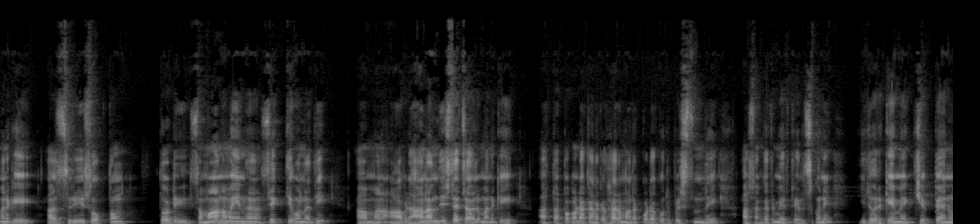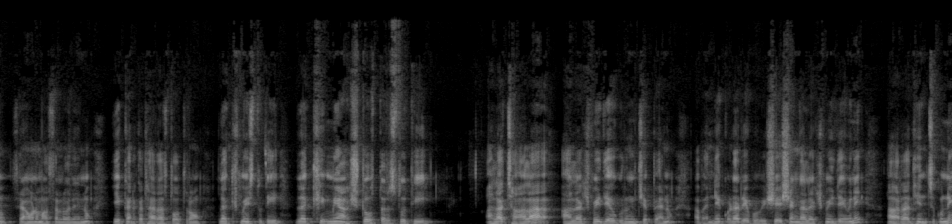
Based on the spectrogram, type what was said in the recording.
మనకి ఆ శ్రీ సూక్తం తోటి సమానమైన శక్తి ఉన్నది. మన ఆవిడ ఆనందిస్తే చాలు మనకి ఆ తప్పకుండా కనకధార మనకు కూడా కురిపిస్తుంది. ఆ సంగతి మీరు తెలుసుకొని ఇదివరకే మీకు చెప్పాను శ్రావణ మాసంలో నేను ఈ కనకధార స్తోత్రం లక్ష్మీ స్థుతి లక్ష్మీ అష్టోత్తర స్థుతి అలా చాలా ఆ లక్ష్మీదేవి గురించి చెప్పాను. అవన్నీ కూడా రేపు విశేషంగా లక్ష్మీదేవిని ఆరాధించుకుని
